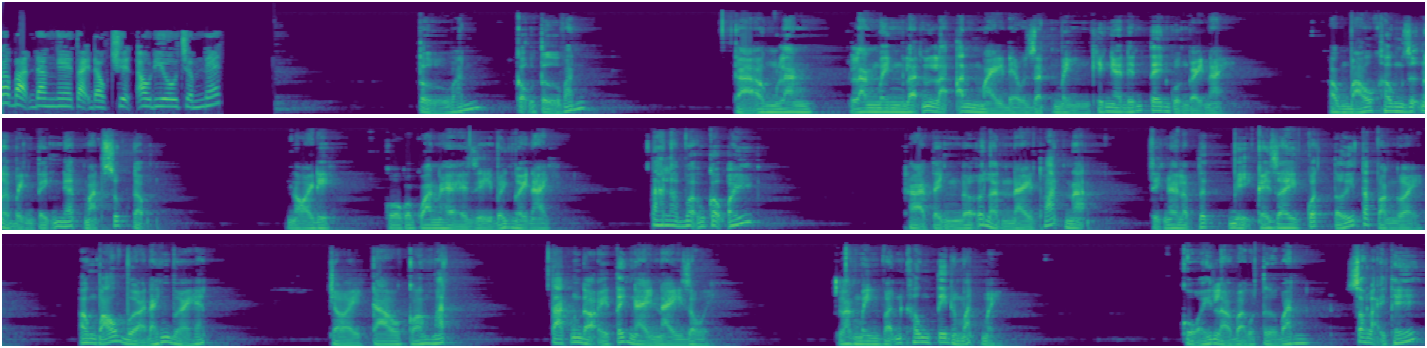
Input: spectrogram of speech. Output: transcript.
Các bạn đang nghe tại đọc chuyện audio.net Tử vấn Cậu tử vấn Cả ông Lăng Lăng Minh lẫn là ăn mày đều giật mình Khi nghe đến tên của người này. Ông báo không giữ nổi bình tĩnh Nét mặt xúc động. Nói đi Cô có quan hệ gì với người này? Ta là vợ của cậu ấy. Khả tình ngỡ lần này thoát nạn Thì ngay lập tức bị cây dây quất tới tấp vào người Ông báo vừa đánh vừa hét. Trời cao có mắt, Ta cũng đợi tới ngày này rồi. Lăng mình vẫn không tin vào mắt mình. Cô ấy là vợ của tử văn, Sao lại thế?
